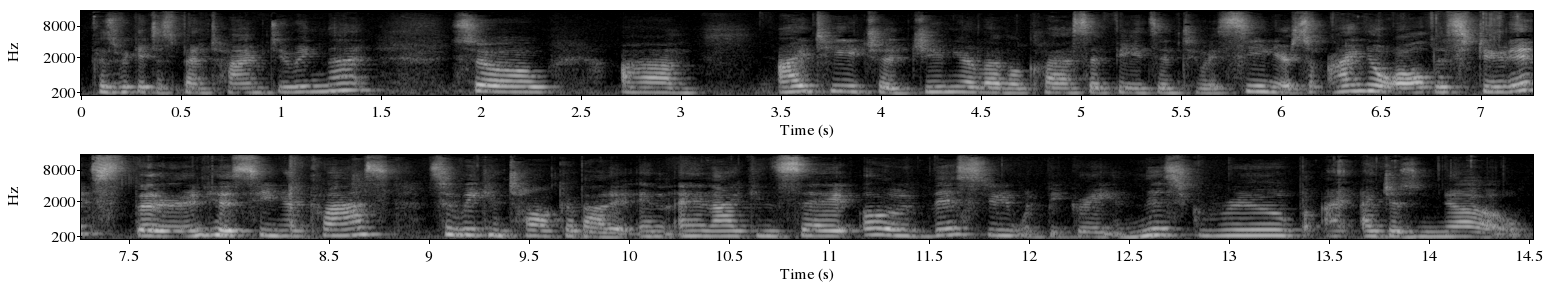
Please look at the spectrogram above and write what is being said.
because we get to spend time doing that. So Um, I teach a junior level class that feeds into a senior, so I know all the students that are in his senior class, so we can talk about it. And, and I can say, oh, this student would be great in this group. I, I just know.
